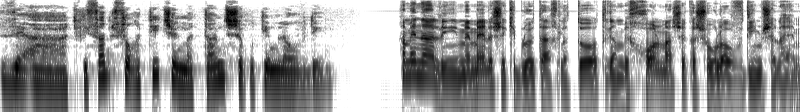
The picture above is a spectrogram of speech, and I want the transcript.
זה התפיסה המסורתית של מתן שירותים לעובדים. המנהלים הם אלה שקיבלו את ההחלטות גם בכל מה שקשור לעובדים שלהם.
